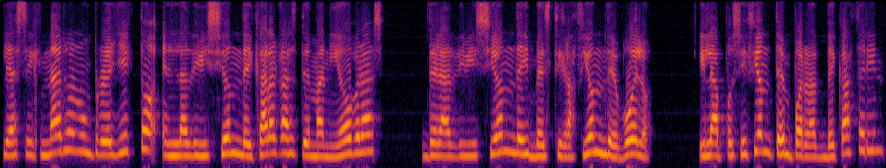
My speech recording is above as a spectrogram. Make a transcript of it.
le asignaron un proyecto en la división de cargas de maniobras de la división de investigación de vuelo, y la posición temporal de Catherine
